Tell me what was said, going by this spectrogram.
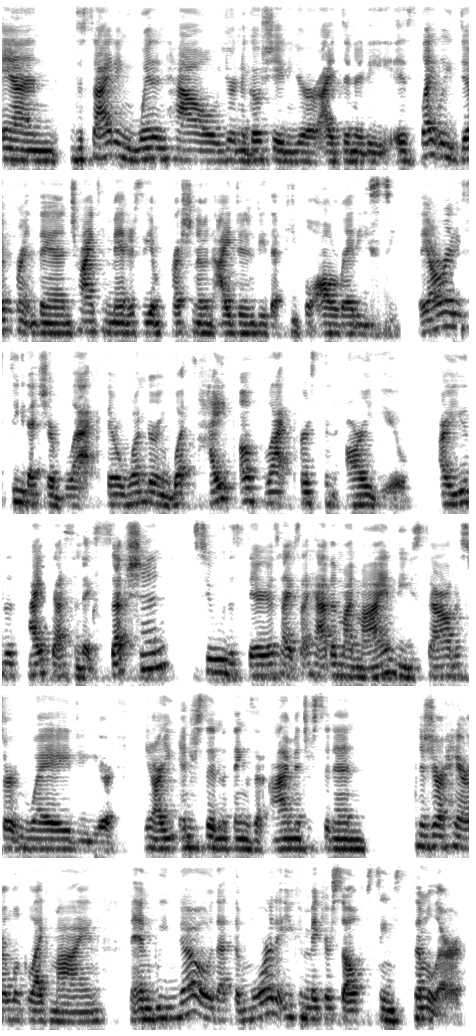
And deciding when and how you're negotiating your identity is slightly different than trying to manage the impression of an identity that people already see. They already see that you're Black. They're wondering what type of Black person are you? Are you the type that's an exception to the stereotypes I have in my mind? Do you sound a certain way? Do you, you know, are you interested in the things that I'm interested in? Does your hair look like mine? And we know that the more that you can make yourself seem similar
